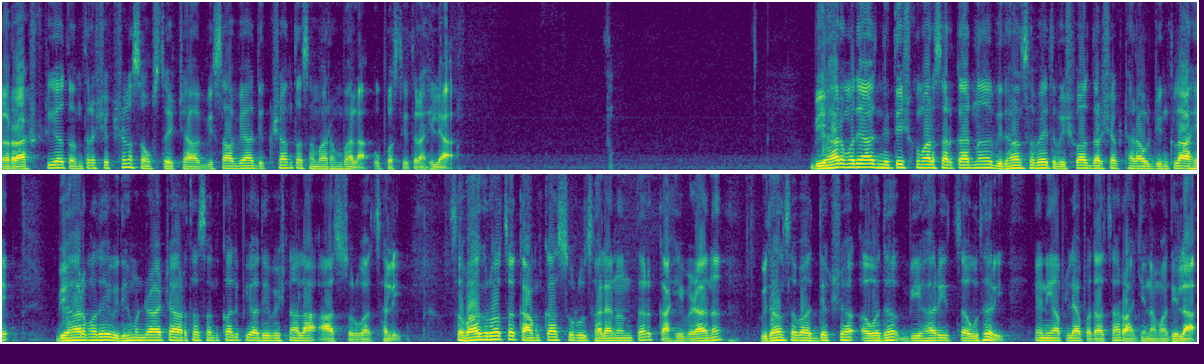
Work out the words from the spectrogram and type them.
राष्ट्रीय तंत्रशिक्षण संस्थेच्या विसाव्या दीक्षांत समारंभाला उपस्थित राहिल्या. बिहारमध्ये आज नितीश कुमार सरकारनं विधानसभेत विश्वासदर्शक ठराव जिंकला आहे. बिहारमध्ये विधिमंडळाच्या अर्थसंकल्पीय अधिवेशनाला आज सुरुवात झाली. सभागृहाचं कामकाज सुरू झाल्यानंतर काही वेळानं विधानसभा अध्यक्ष अवध बिहारी चौधरी यांनी आपल्या पदाचा राजीनामा दिला.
